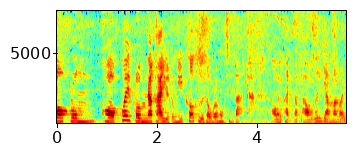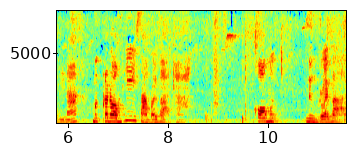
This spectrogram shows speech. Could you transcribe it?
อกลมคอกล้วยกลมนะคะ อยู่ตรงนี้ก็คือ 260 บาทค่ะ เอาไว้ผัดกะเพราหรือยำอร่อยเลยนะหมึกกระดองที่ 300 บาทค่ะ คอหมึก 100 บาท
